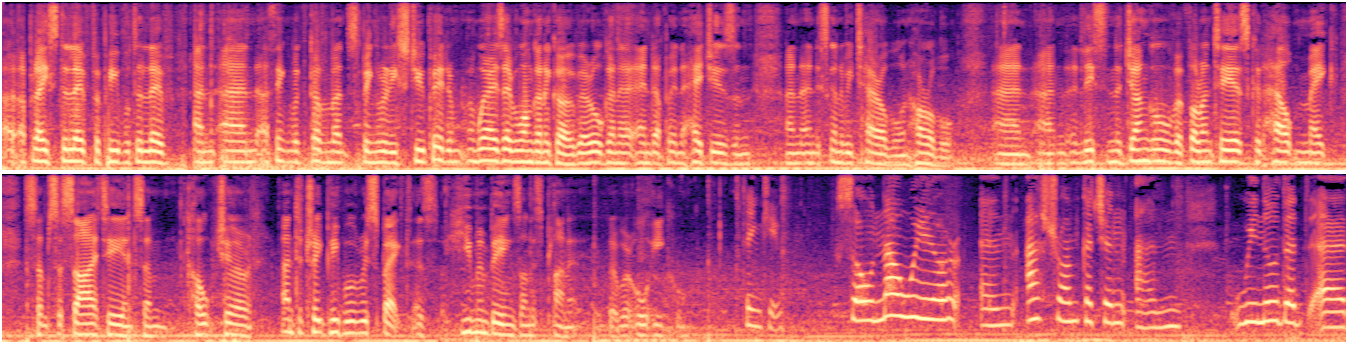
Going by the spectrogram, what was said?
uh, a place to live for people to live, and and I think the government's being really stupid. And, and where is everyone going to go? They're all going to end up in hedges, and, and, and it's going to be terrible and horrible. And and at least in the jungle, the volunteers could help make some society and some culture, and to treat people with respect as human beings on this planet, that we're all equal. Thank you. So now we are in Ashram Kitchen and we know that uh,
